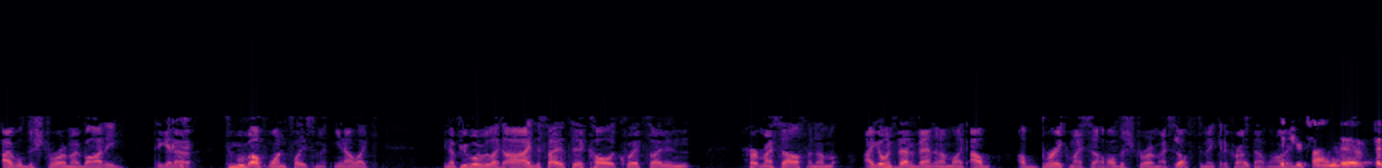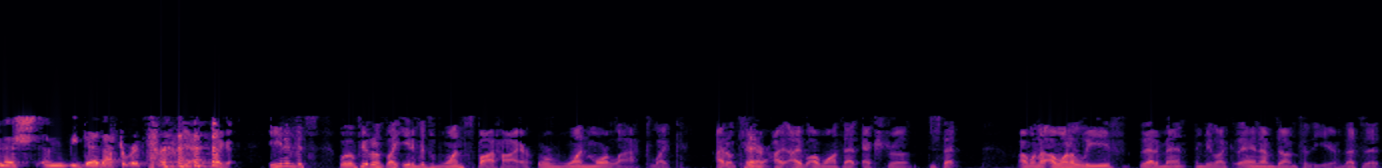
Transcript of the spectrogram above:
I will destroy my body to get a to move up one placement. You know, like you know, people will be like, oh, I decided to call it quits, so I didn't hurt myself, and I'm I go into that event and I'm like, I'll I'll break myself, I'll destroy myself to make it across that line. It's your time to finish and be dead afterwards. yeah, like even if it's well, people don't like even if it's one spot higher or one more lap, like I don't care. Yeah. I, I I want that extra, just that I want to I want to leave that event and be like, and I'm done for the year. That's it.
